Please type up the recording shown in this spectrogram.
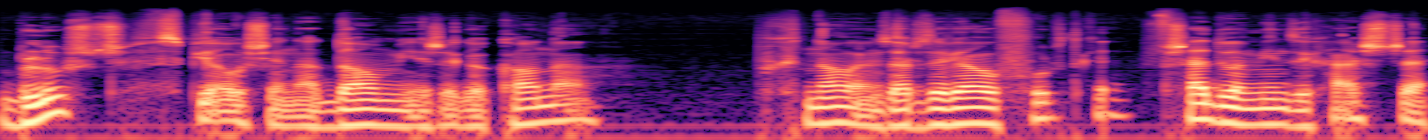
Bluszcz wspiął się na dom Jerzego Kona, pchnąłem zardzewiałą furtkę, wszedłem między chaszcze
